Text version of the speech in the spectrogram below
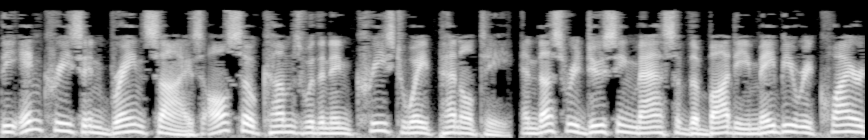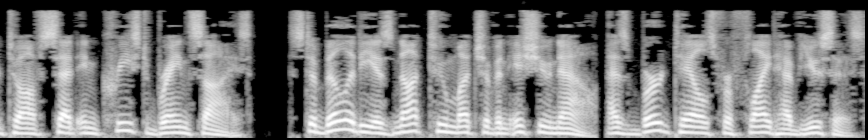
The increase in brain size also comes with an increased weight penalty, and thus reducing mass of the body may be required to offset increased brain size. Stability is not too much of an issue now, as bird tails for flight have uses.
